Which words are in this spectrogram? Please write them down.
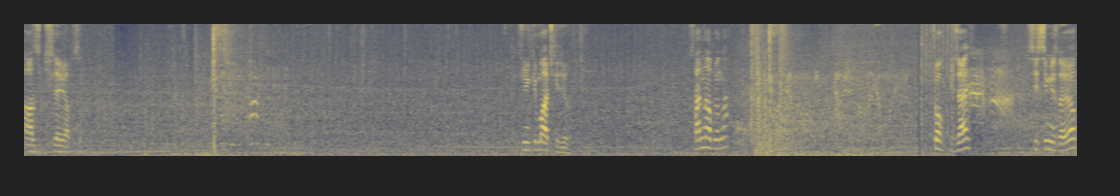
azıcık işlev yapsın. Çünkü maç gidiyor. Sen ne yapıyorsun lan? Çok güzel. Sisimiz de yok.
